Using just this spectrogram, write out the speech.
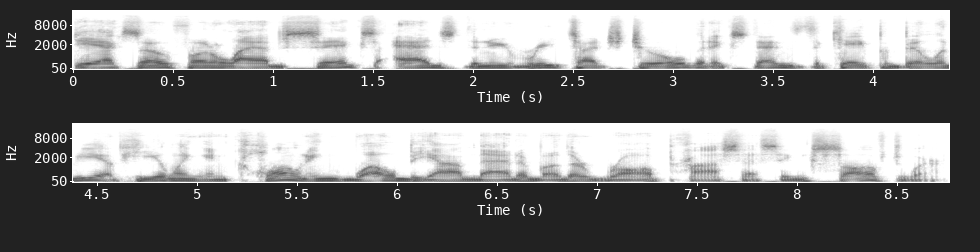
DxO Photolab 6 adds the new retouch tool that extends the capability of healing and cloning well beyond that of other raw processing software.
